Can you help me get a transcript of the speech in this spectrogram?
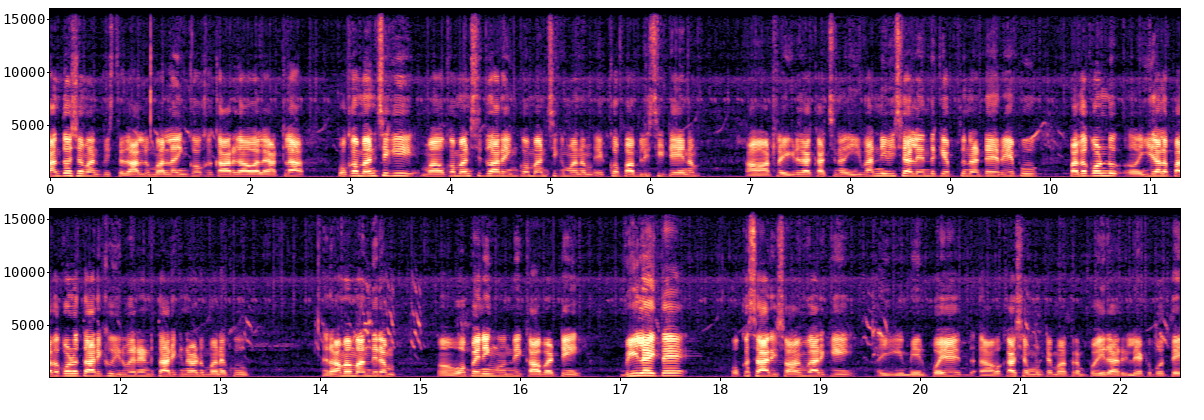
సంతోషం అనిపిస్తుంది. వాళ్ళు మళ్ళీ ఇంకొక కారు కావాలి. అట్లా ఒక మనిషికి మా ఒక మనిషి ద్వారా ఇంకో మనిషికి మనం ఎక్కువ పబ్లిసిటీ అయినాం. అట్లా ఇడి దాకా వచ్చిన ఇవన్నీ విషయాలు ఎందుకు చెప్తున్నంటే రేపు పదకొండు ఇవాళ పదకొండో తారీఖు ఇరవై రెండు తారీఖు నాడు మనకు రామ మందిరం ఓపెనింగ్ ఉంది కాబట్టి వీలైతే ఒకసారి స్వామివారికి మీరు పోయే అవకాశం ఉంటే మాత్రం పోయిరారి. లేకపోతే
